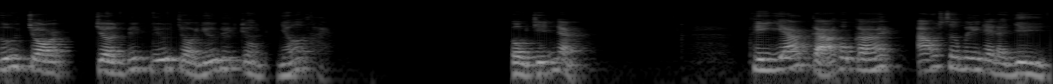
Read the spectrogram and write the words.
Cứ cho trên viết dưới, cho dưới viết trên, nhớ thầy. Câu 9 nè. Thì giá cả của cái áo sơ mi này là gì?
